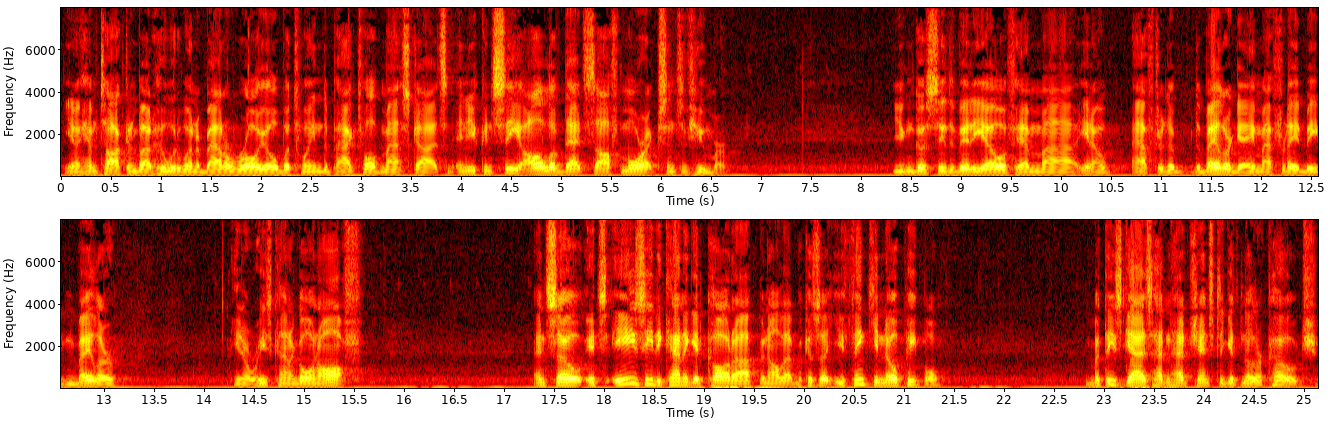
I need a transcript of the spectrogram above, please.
you know him talking about who would win a battle royal between the Pac-12 mascots, and you can see all of that sophomoric sense of humor. You can go see the video of him, uh, you know, after the, the Baylor game, after they had beaten Baylor, you know, where he's kind of going off. And so it's easy to kind of get caught up and all that because you think you know people, but these guys hadn't had a chance to get to know their coach.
